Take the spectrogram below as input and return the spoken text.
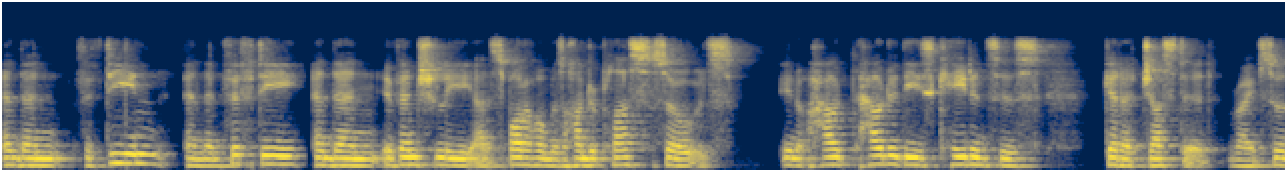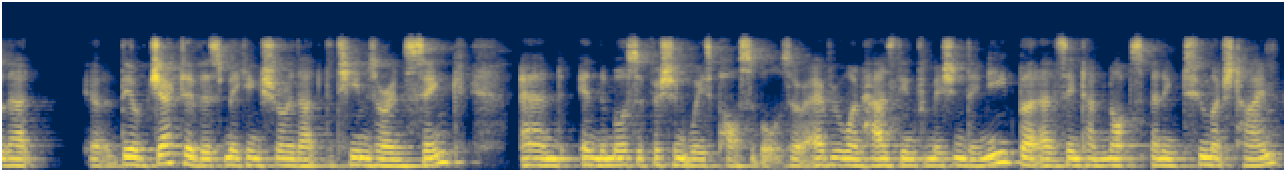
and then 15, and then 50, and then eventually at Spotahome is 100 plus. So it's, you know, how, how do these cadences get adjusted, right? So that uh, the objective is making sure that the teams are in sync and in the most efficient ways possible. So everyone has the information they need, but at the same time, not spending too much time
